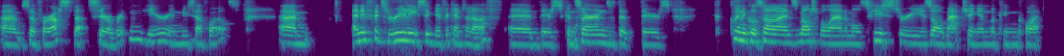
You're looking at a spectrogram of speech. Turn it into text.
Um, so for us, that's Sarah Britton here in New South Wales. Um, and if it's really significant enough and there's concerns that there's clinical signs, multiple animals, history is all matching and looking quite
